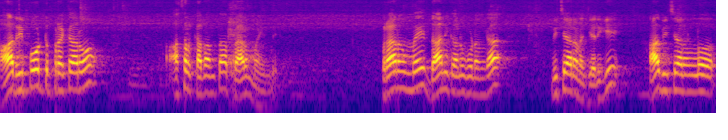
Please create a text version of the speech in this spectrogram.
ఆ రిపోర్ట్ ప్రకారం అసలు కథ అంతా ప్రారంభమైంది. ప్రారంభమై దానికి అనుగుణంగా విచారణ జరిగి ఆ విచారణలో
